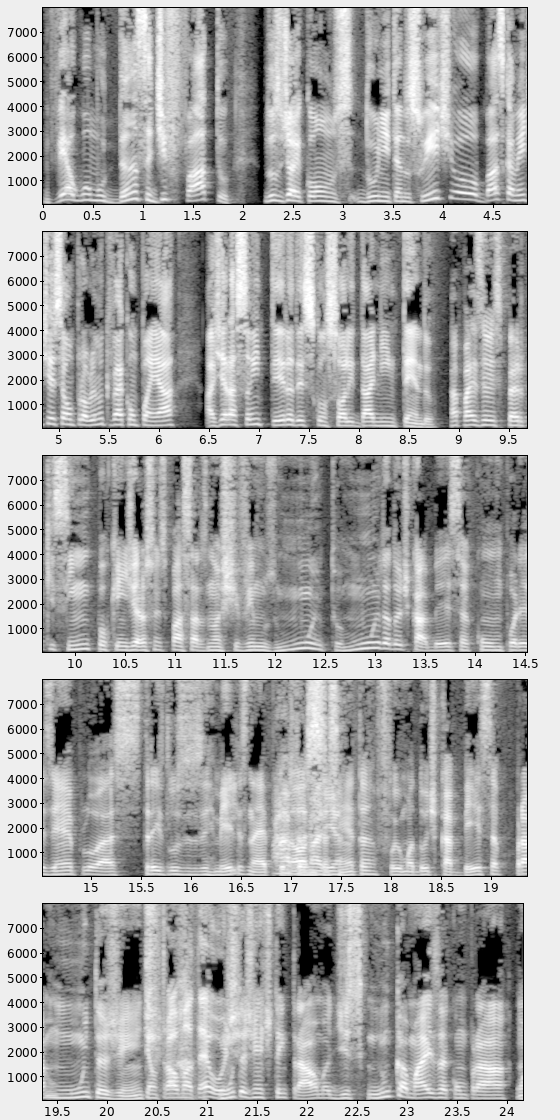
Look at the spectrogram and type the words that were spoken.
ver alguma mudança de fato nos Joy-Cons do Nintendo Switch? Ou basicamente esse é um problema que vai acompanhar a geração inteira desse console da Nintendo? Rapaz, eu espero que sim, porque em gerações passadas nós tivemos muito, muita dor de cabeça com, por exemplo, as três luzes vermelhas na época ah, dos 360. Foi uma dor de cabeça para muita gente. Tem um trauma até hoje. Muita gente tem trauma, diz que nunca mais vai comprar um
